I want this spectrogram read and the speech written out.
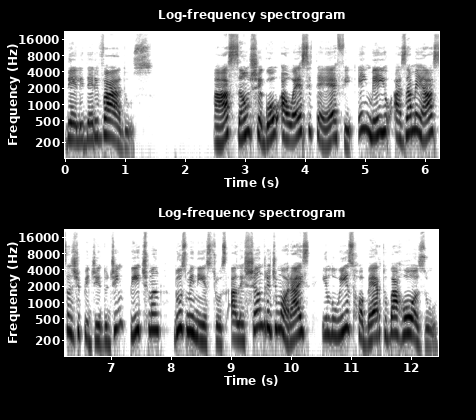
dele derivados. A ação chegou ao STF em meio às ameaças de pedido de impeachment dos ministros Alexandre de Moraes e Luiz Roberto Barroso.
